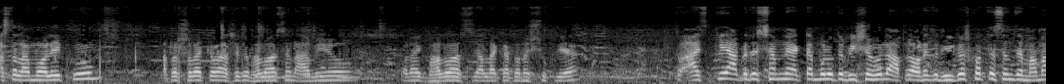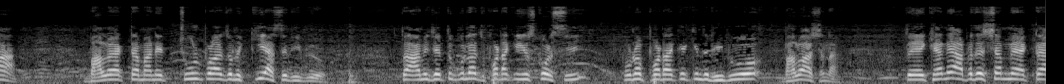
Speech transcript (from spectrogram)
আসসালামু আলাইকুম। আপনার সবাই কেমন? আশা করি ভালো আছেন। আমিও অনেক ভালো আছি। আল্লাহ কাছে অনেক শুক্রিয়া। তো আজকে আপনাদের সামনে একটা মূলত বিষয় হলো, আপনারা অনেকে রিকোয়েস্ট করতেছেন যে, মামা, ভালো একটা মানে চুল পড়ার জন্য কি আছে রিভিউ তো আমি যেহেতুগুলো প্রোডাক্ট ইউজ করছি, কোনো প্রোডাক্টে কিন্তু রিভিউ ভালো আসে না। তো এখানে আপনাদের সামনে একটা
